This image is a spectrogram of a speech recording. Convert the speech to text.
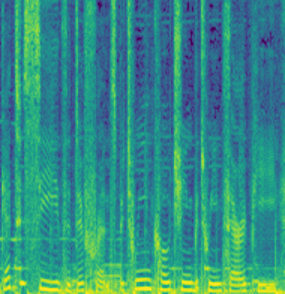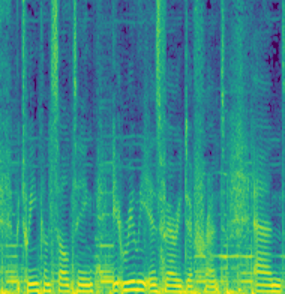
get to see the difference between coaching, between therapy, between consulting. It really is very different, and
